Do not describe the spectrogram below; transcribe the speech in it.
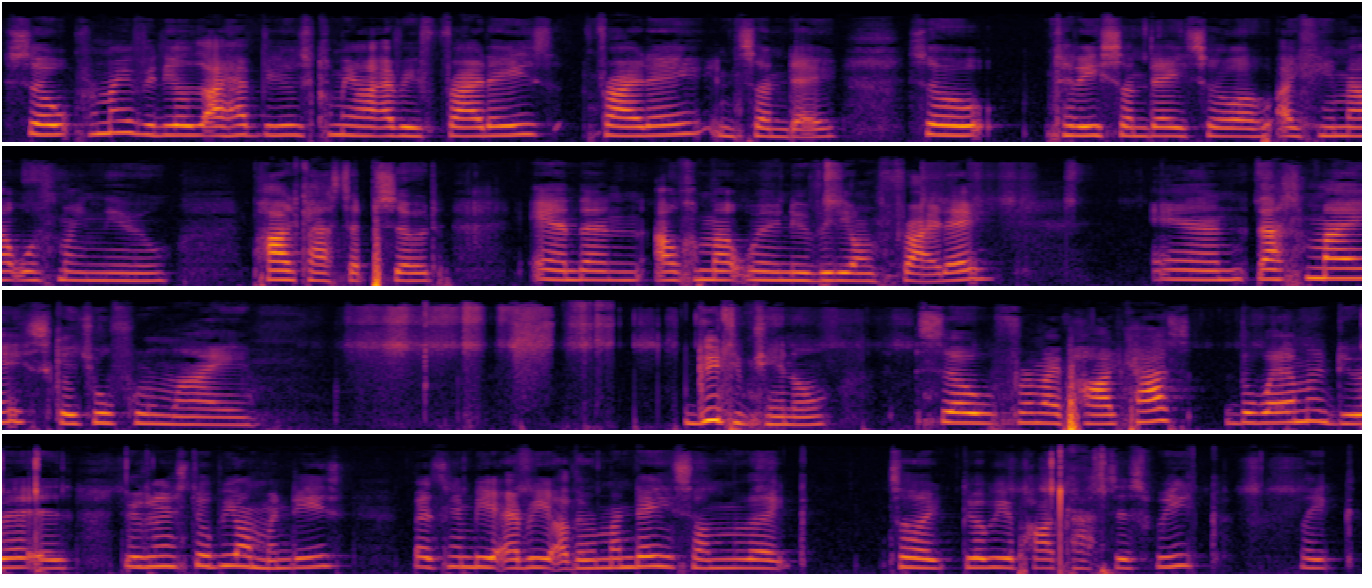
So for my videos, I have videos coming out every Fridays, Friday and Sunday. So today's Sunday, so I came out with my new podcast episode, and then I'll come out with a new video on Friday. And that's my schedule for my YouTube channel. So for my podcast, the way I'm gonna do it is they're gonna still be on Mondays, but it's gonna be every other Monday. So I'm like, so like there'll be a podcast this week, like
